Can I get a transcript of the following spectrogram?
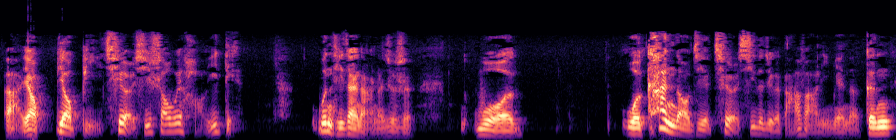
啊，要要比切尔西稍微好一点。问题在哪儿呢？就是我我看到这切尔西的这个打法里面呢，跟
